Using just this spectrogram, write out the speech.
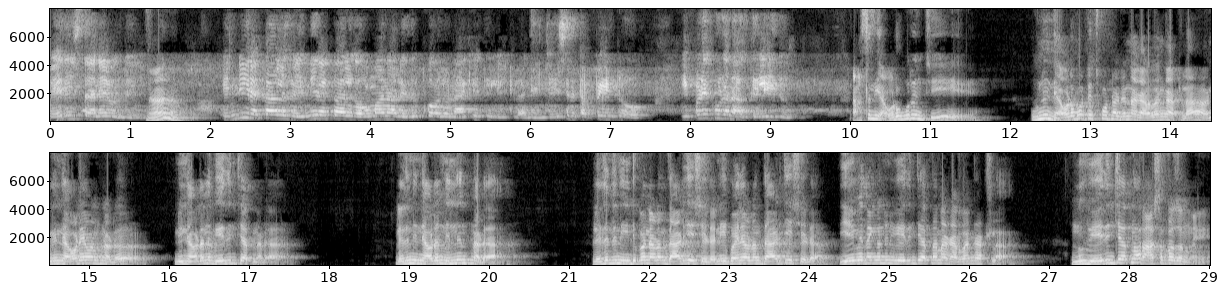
వేధిస్తానే ఉంది? ఎన్ని రకాలుగా ఎన్ని రకాలుగా అవమానాలు ఎదుర్కోవాలో నాకే తెలియట్లా. నేను చేసిన తప్పేంటో ఇప్పటికి కూడా నాకు తెలియదు. అసలు ఎవడి గురించి? నిన్ను ఎవడ పట్టించుకుంటున్నాడు? నాకు అర్థం కావట్లా. నిన్ను ఎవడేమంటున్నాడు నిన్ను ఎవడైనా వేధించేస్తున్నాడా? లేదా నిన్ను ఎవడన్నా నిందింటున్నాడా లేదంటే నీ ఇంటిపైన ఎవడం దాడి చేసాడా? నీ పైన ఎవడైనా దాడి చేసాడా? ఏ విధంగా నేను వేధించేస్తున్నా నాకు అర్థం కావట్లా. నువ్వు వేధించేస్తున్నావు రాష్ట్ర ప్రజల్ని.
